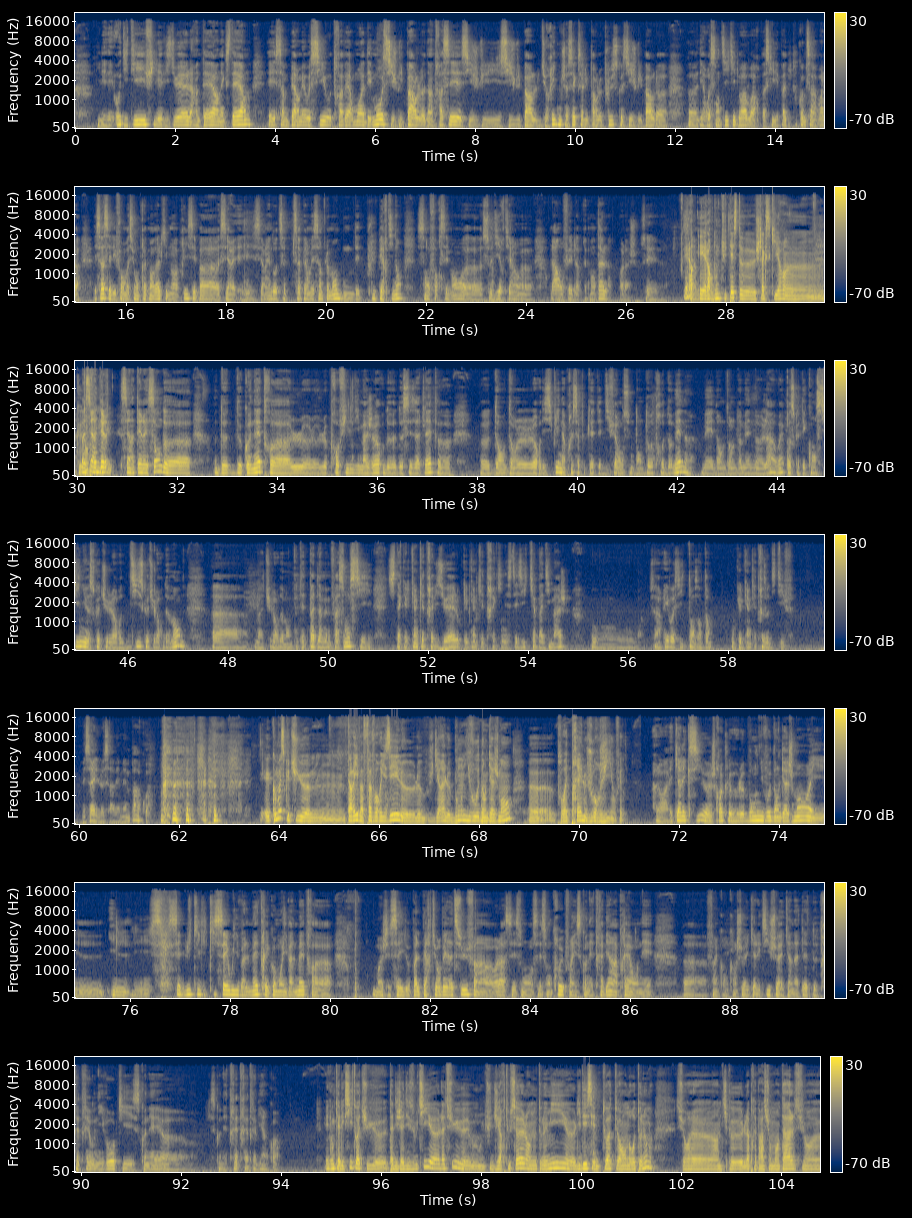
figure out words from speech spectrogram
il est auditif, il est visuel, interne, externe, et ça me permet aussi au travers moi des mots, si je lui parle d'un tracé, si je lui si je lui parle du rythme, je sais que ça lui parle plus que si je lui parle euh, des ressentis qu'il doit avoir, parce qu'il est pas du tout comme ça, voilà. Et ça, c'est les formations en prête qui me l'ont appris, c'est pas c'est rien d'autre, ça, permet simplement d'être plus pertinent sans forcément euh, se dire tiens euh, là on fait de la prête mentale, voilà, c'est et alors, et alors, donc tu testes euh, chaque skieur euh, que bah, C'est intéressant de, de, de connaître euh, le, le, profil d'imageur de, de ces athlètes euh, dans, dans leur discipline. Après, ça peut peut-être être différent dans d'autres domaines, mais dans, dans le domaine là, ouais, parce que tes consignes, ce que tu leur dis, ce que tu leur demandes, euh, bah, tu leur demandes peut-être pas de la même façon si si t'as quelqu'un qui est très visuel ou quelqu'un qui est très kinesthésique, qui a pas d'image, ou ça arrive aussi de temps en temps, ou quelqu'un qui est très auditif. Mais ça, il le savait même pas, quoi. Et comment est-ce que tu euh, arrives à favoriser le, le, je dirais, le bon niveau d'engagement euh, pour être prêt le jour J, en fait? Alors avec Alexis, euh, je crois que le, bon niveau d'engagement, il, il, c'est lui qui, qui, sait où il va le mettre et comment il va le mettre. Euh, moi j'essaye de pas le perturber là-dessus enfin voilà c'est son c'est son truc enfin il se connaît très bien après on est euh, enfin quand, quand je suis avec Alexis je suis avec un athlète de très très haut niveau qui se connaît euh, qui se connaît très très très bien quoi et donc Alexis, toi, tu euh, as déjà des outils là-dessus où tu te gères tout seul en autonomie. L'idée, c'est de toi te rendre autonome sur un petit peu la préparation mentale, sur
